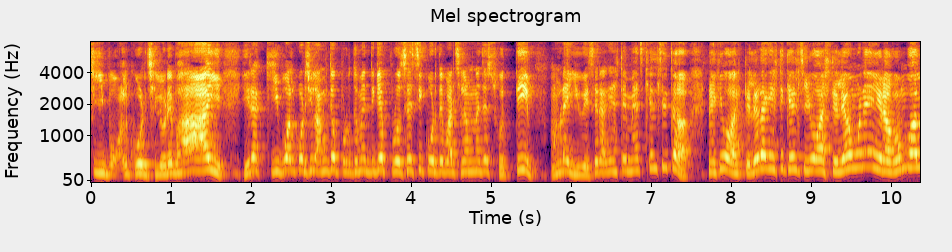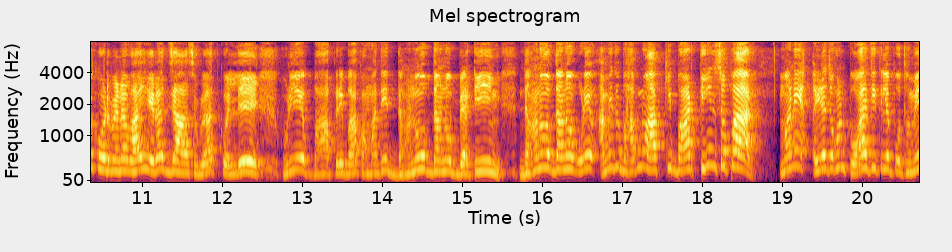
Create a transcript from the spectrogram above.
কি বল করছিল রে ভাই? এরা কি বল করছিল? আমি তো প্রথমের দিকে প্রসেসই করতে পারছিলাম না যে সত্যি আমরা ইউএস এর আগেনস্টে ম্যাচ খেলছি তো? নাকি অস্ট্রেলিয়ার আগেনস্টে খেলছি? অস্ট্রেলিয়াও মনে এরকম বল করবে না ভাই? এরা যা শুরুয়াত করলে। উড়ে বাপ রে বাপ, আমাদের দানব দানব ব্যাটিং দানব দানব, ওরে, আমি তো ভাবনো আপ কি বার তিনশো পার। মানে এটা যখন টস জিতলে প্রথমে,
